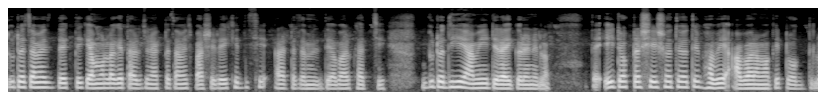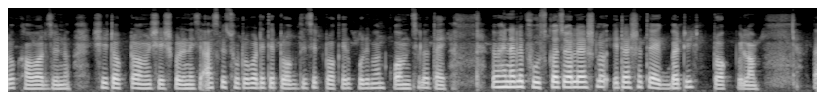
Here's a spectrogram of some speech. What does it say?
দুটো চামচ দেখতে কেমন লাগে, তার জন্য একটা চামচ পাশে রেখে দিচ্ছি, আর একটা চামচ দিয়ে আবার খাচ্ছি। দুটো দিয়ে আমি ট্রাই করে নিলাম। তা এই টকটা শেষ হতে হতে ভাবে আবার আমাকে টক দিল খাওয়ার জন্য। সেই টকটাও আমি শেষ করে নিয়েছি। আজকে ছোটো বাটিতে টক দিয়েছে, টকের পরিমাণ কম ছিল তাই। ফাইনালি ফুচকা চলে আসলো, এটার সাথে এক বাটি টক পেলাম। তা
